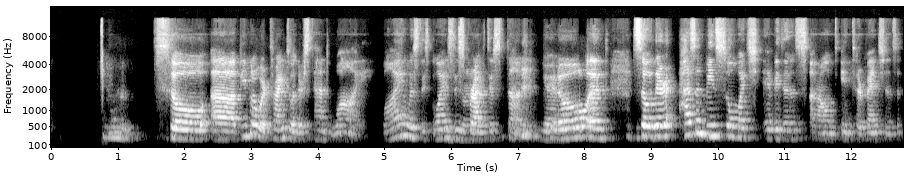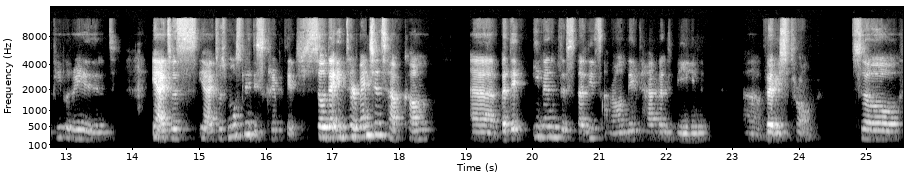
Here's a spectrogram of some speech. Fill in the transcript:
So uh, people were trying to understand why. why was this, why is this Mhm. practice done? Yeah. You know, and so there hasn't been so much evidence around interventions and people really didn't. Yeah, it was, yeah, it was mostly descriptive. So the interventions have come, uh, but the, even the studies around it haven't been uh, very strong. So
